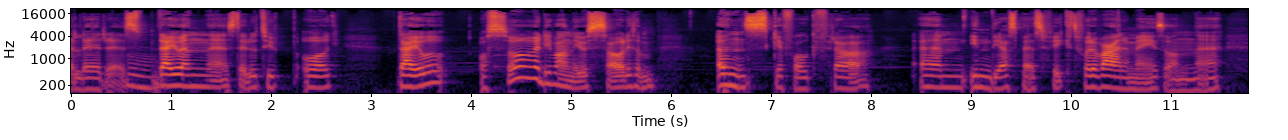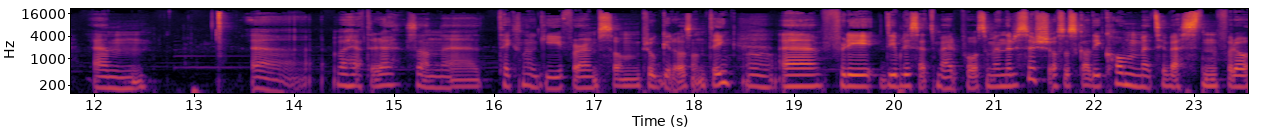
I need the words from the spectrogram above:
eller Det er jo en eh, stereotyp, og det er jo også veldig vanlig i USA å liksom ønske folk fra um, India spesifikt for å være med i sånn um, eh, Hva heter det? Sånn eh, teknologifirms som progger og sånne ting. Eh, fordi de blir sett mer på som en ressurs, og så skal de komme til Vesten for å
